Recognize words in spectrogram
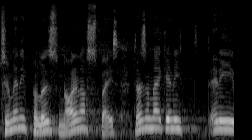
too many pillars, not enough space, doesn't make any any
